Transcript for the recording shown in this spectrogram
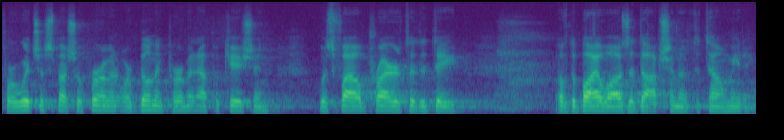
for which a special permit or building permit application was filed prior to the date of the bylaw's adoption at the town meeting.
